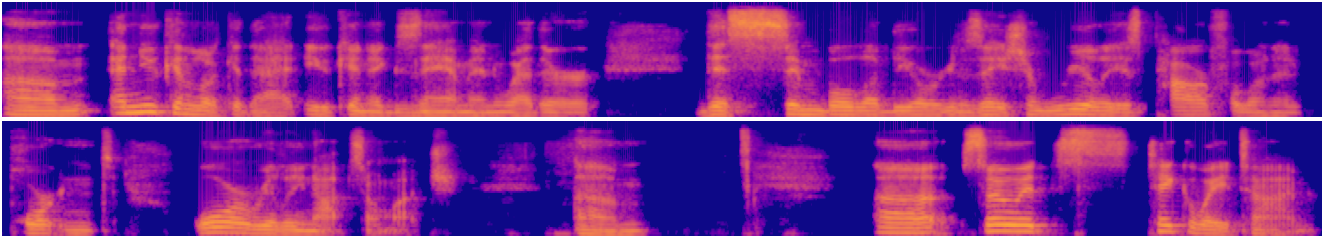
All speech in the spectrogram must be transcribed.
Um, and you can look at that. You can examine whether this symbol of the organization really is powerful and important or really not so much. Um, uh, so it's takeaway time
